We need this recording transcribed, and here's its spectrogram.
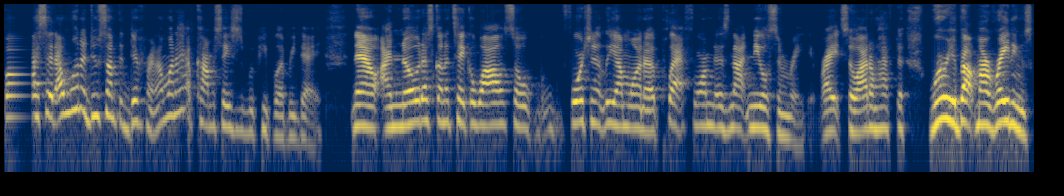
but I said, I want to do something different. I want to have conversations with people every day. Now, I know that's going to take a while. So, fortunately, I'm on a platform that's not Nielsen rated, right? So, I don't have to worry about my ratings,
